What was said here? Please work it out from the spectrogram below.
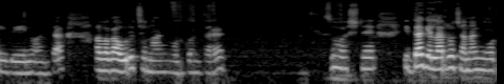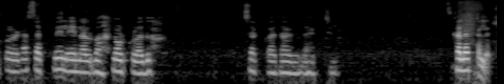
ನೀವೇನು ಅಂತ. ಅವಾಗ ಅವರು ಚೆನ್ನಾಗಿ ನೋಡ್ಕೊತಾರೆ. ಸೊ ಅಷ್ಟೇ. ಇದ್ದಾಗ ಎಲ್ಲರೂ ಚೆನ್ನಾಗಿ ನೋಡ್ಕೊಳ್ಳೋಣ. ಸತ್ ಮೇಲೆ ಏನಲ್ವಾ ನೋಡ್ಕೊಳ್ಳೋದು? ಸಕ್ಕತ್ತಾಗಿದೆ ಆ್ಯಕ್ಚುಲಿ ಕಲರ್ ಕಲರ್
